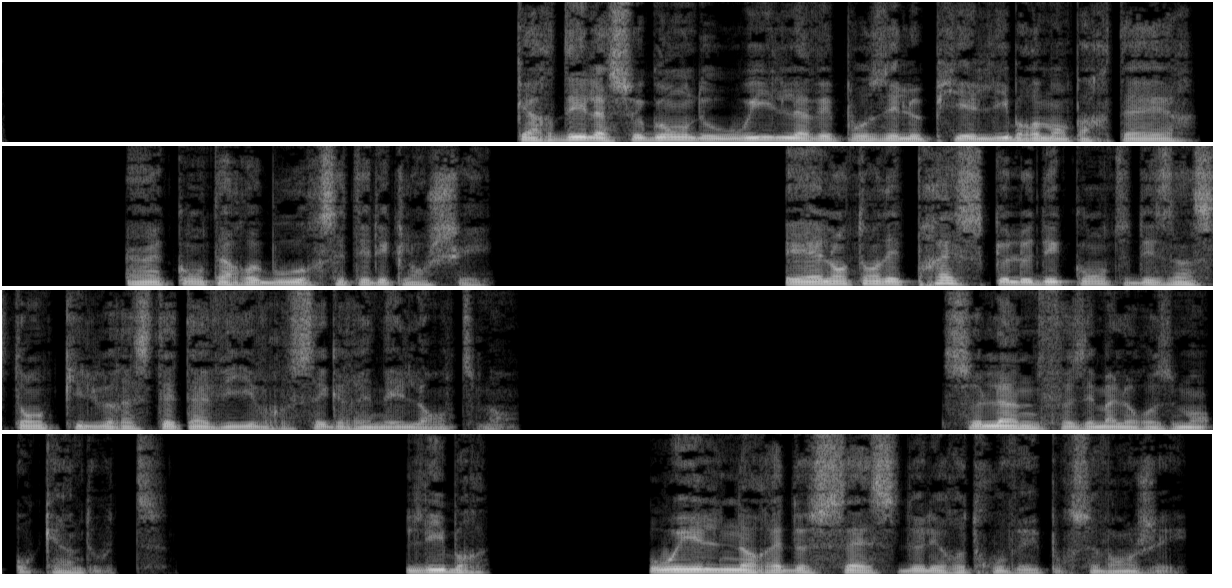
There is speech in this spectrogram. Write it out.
Car dès la seconde où Will avait posé le pied librement par terre, un compte à rebours s'était déclenché. Et elle entendait presque le décompte des instants qui lui restaient à vivre s'égrener lentement. Cela ne faisait malheureusement aucun doute. Libre, Will n'aurait de cesse de les retrouver pour se venger.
